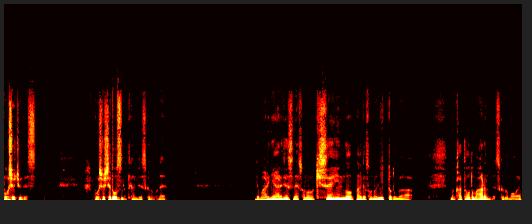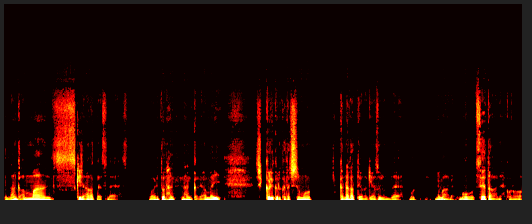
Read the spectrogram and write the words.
募集中です。募集してどうすんだって感じですけどもね。でもあれにあれですね、その既製品のなんかそのニットとか、まあ、買ったこともあるんですけども、やっぱなんかあんま好きじゃなかったですね。割となんなんかね、あんまりしっくりくる形のものがなかったような気がするんで、もう今はね、もうセーターはね、この、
